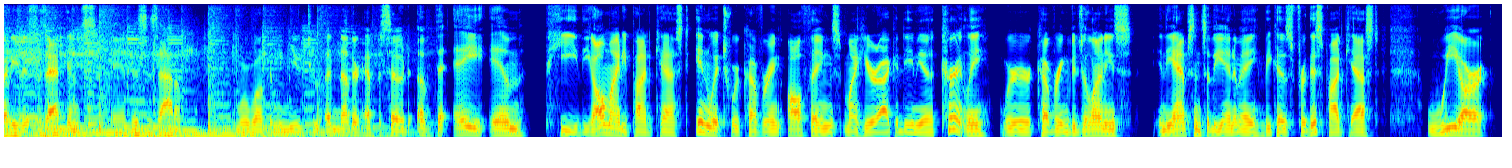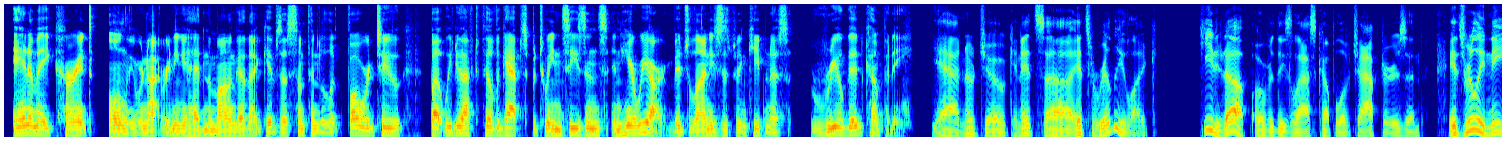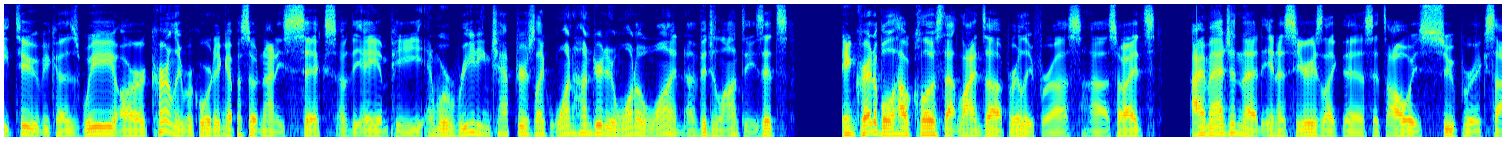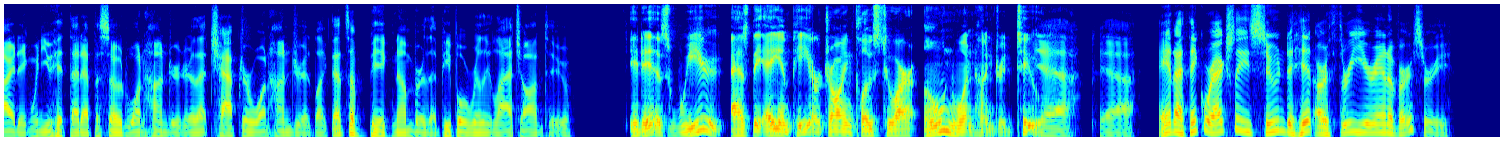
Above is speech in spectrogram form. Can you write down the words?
Everybody, this is Atkins. And this is Adam. We're welcoming you to another episode of the AMP, the Almighty Podcast, in which we're covering all things My Hero Academia. Currently, we're covering Vigilantes in the absence of the anime because for this podcast, we are anime current only. We're not reading ahead in the manga. That gives us something to look forward to, but we do have to fill the gaps between seasons. And here we are. Vigilantes has been keeping us real good company. Yeah, no joke. And it's uh it's really like heated up over these last couple of chapters and it's really neat too because we are currently recording episode 96 of the AMP and we're reading chapters like 100 and 101 of Vigilantes. It's incredible how close that lines up really for us. Uh, so it's I imagine that in a series like this, it's always super exciting when you hit that episode 100 or that chapter 100. Like that's a big number that people really latch onto. It is. We, as the AMP, are drawing close to our own 100 too. Yeah, yeah. And I think we're actually soon to hit our three year anniversary.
